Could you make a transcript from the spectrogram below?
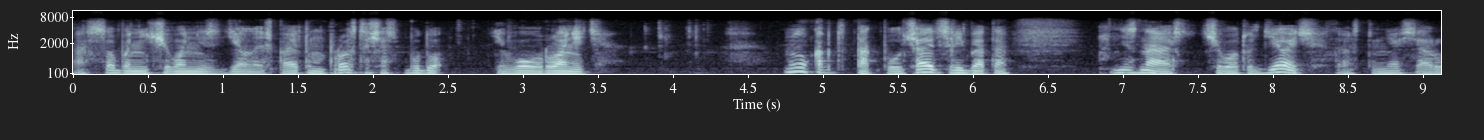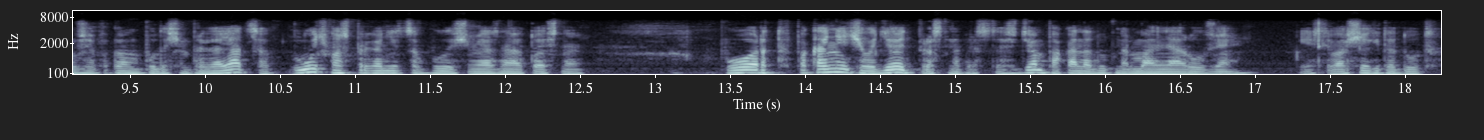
Особо ничего не сделаешь. Поэтому просто сейчас буду его уронить. Ну, как-то так получается, ребята. Не знаю, чего тут делать, потому что мне все оружие потом в будущем пригодятся. Луч может пригодиться в будущем, я знаю точно. Порт. Пока нечего делать, просто-напросто ждем, пока дадут нормальное оружие. Если вообще их дадут.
